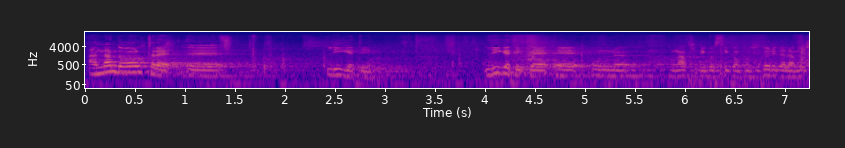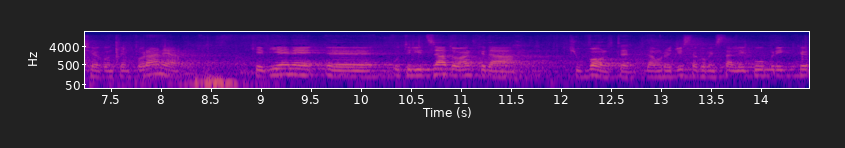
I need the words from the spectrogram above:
andando oltre, eh, Ligeti. Ligeti che è un, un, altro di questi compositori della musica contemporanea che viene eh, utilizzato anche da, più volte da un regista come Stanley Kubrick,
